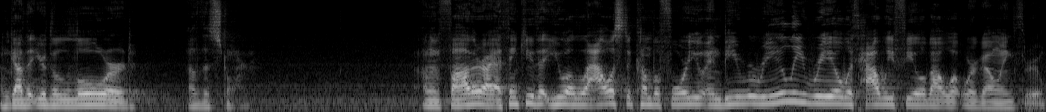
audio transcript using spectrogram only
And God, that you're the Lord of the storm. Um, Father, I thank you that you allow us to come before you and be really real with how we feel about what we're going through.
